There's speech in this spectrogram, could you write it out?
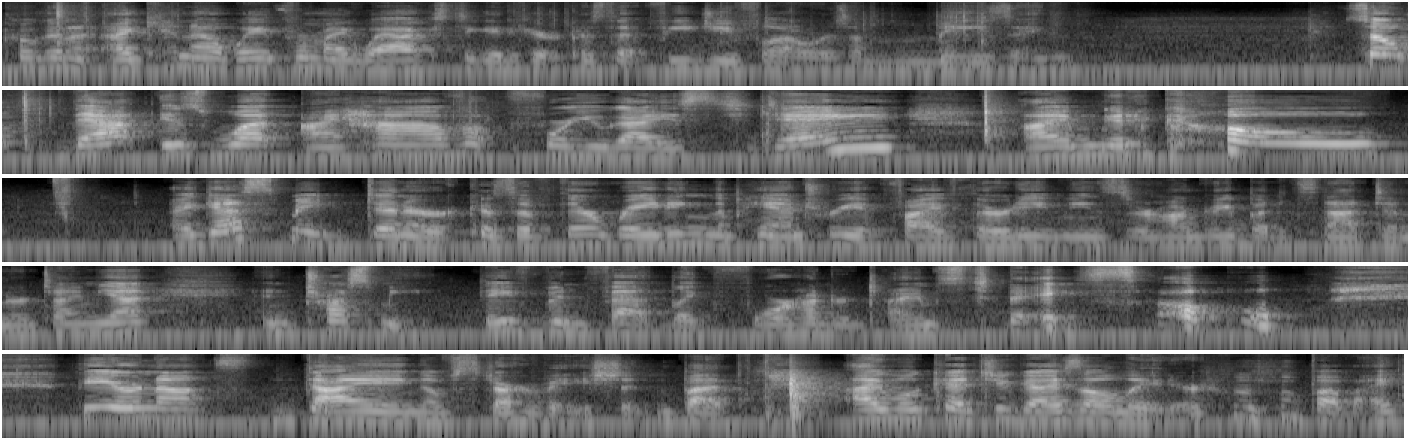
Coconut. I cannot wait for my wax to get here because that Fiji flower is amazing. So that is what I have for you guys today. I'm gonna go, I guess, make dinner because if they're raiding the pantry at 5:30, it means they're hungry, but it's not dinner time yet. And trust me, they've been fed like 400 times today, so they are not dying of starvation. But I will catch you guys all later. bye bye.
